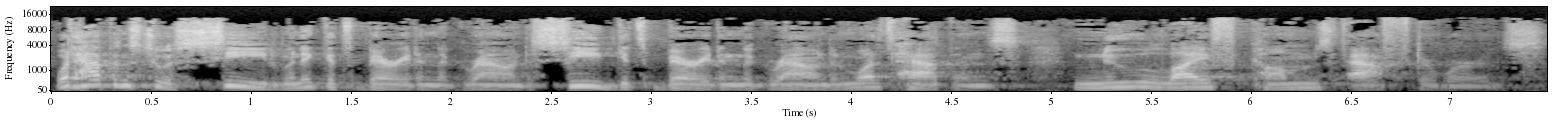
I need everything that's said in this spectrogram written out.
What happens to a seed when it gets buried in the ground? A seed gets buried in the ground, and what happens? New life comes afterwards.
